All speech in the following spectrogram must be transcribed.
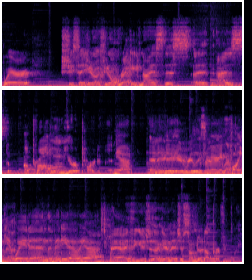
where she said, you know, if you don't recognize this uh, as the, a problem, you're a part of it. Yeah, And it, it really it's a very poignant way to end the video. Yeah. And I think it just, again, it just summed it up perfectly.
